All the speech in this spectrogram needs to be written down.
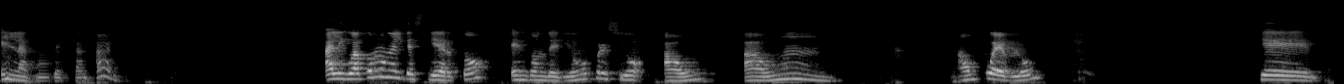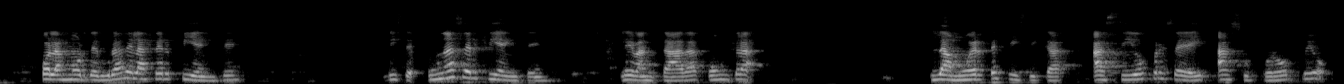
en la cruz del Calvario. Al igual como en el desierto, en donde Dios ofreció a un, a un, a un pueblo que por las mordeduras de la serpiente dice, una serpiente levantada contra la muerte física, así ofreceréis a su propio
